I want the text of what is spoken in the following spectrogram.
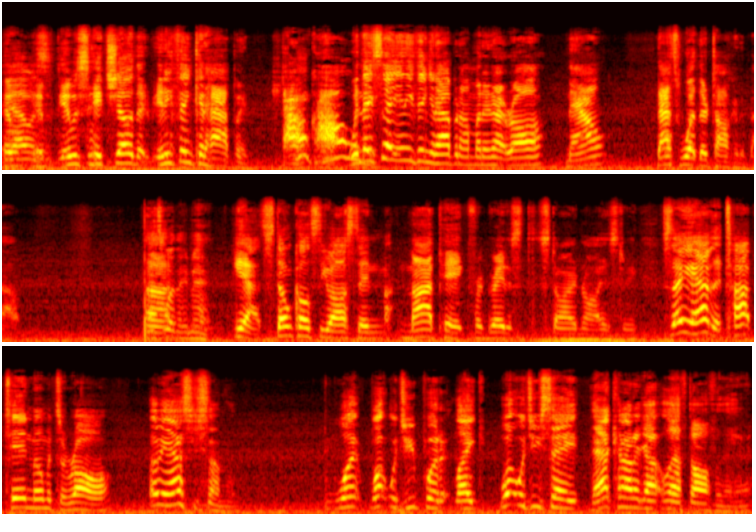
It, Yeah, it was- it, it was. It showed that anything could happen. Stone Cold. When they say anything can happen on Monday Night Raw now, that's what they're talking about. That's uh, what they meant. Yeah, Stone Cold Steve Austin, my, my pick for greatest star in Raw history. So there you have the top ten moments of Raw. Let me ask you something. What what would you put like what would you say that kind of got left off of there?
